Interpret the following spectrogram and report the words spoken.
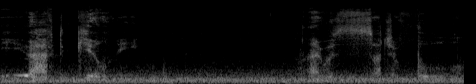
You have to kill me. I was such a fool.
